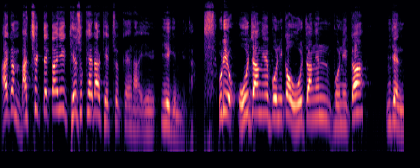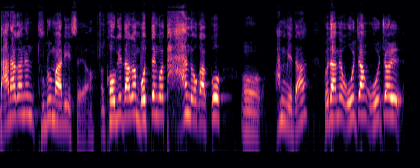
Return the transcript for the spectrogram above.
아, 그러니까 마칠 때까지 계속해라, 계속해라 이, 이 얘기입니다. 우리 5장에 보니까 5장엔 보니까 이제 날아가는 두루마리 있어요. 거기다가 못된 거 다 넣어갖고 어, 합니다. 그 다음에 5장 5절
